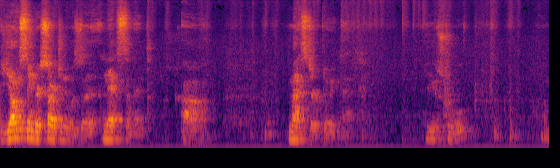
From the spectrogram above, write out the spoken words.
John Singer Sargent was an excellent uh, master of doing that. He used to um,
